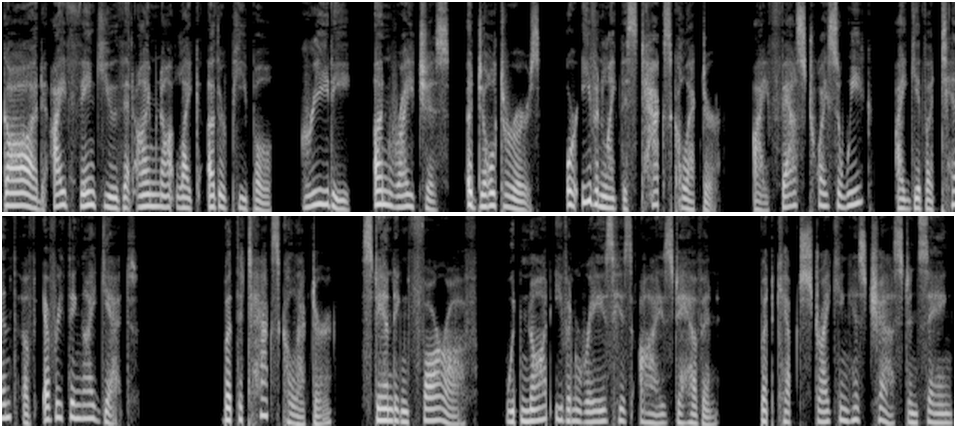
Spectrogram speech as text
God, I thank you that I'm not like other people, greedy, unrighteous, adulterers, or even like this tax collector. I fast twice a week. I give a tenth of everything I get. But the tax collector, standing far off, would not even raise his eyes to heaven, but kept striking his chest and saying,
